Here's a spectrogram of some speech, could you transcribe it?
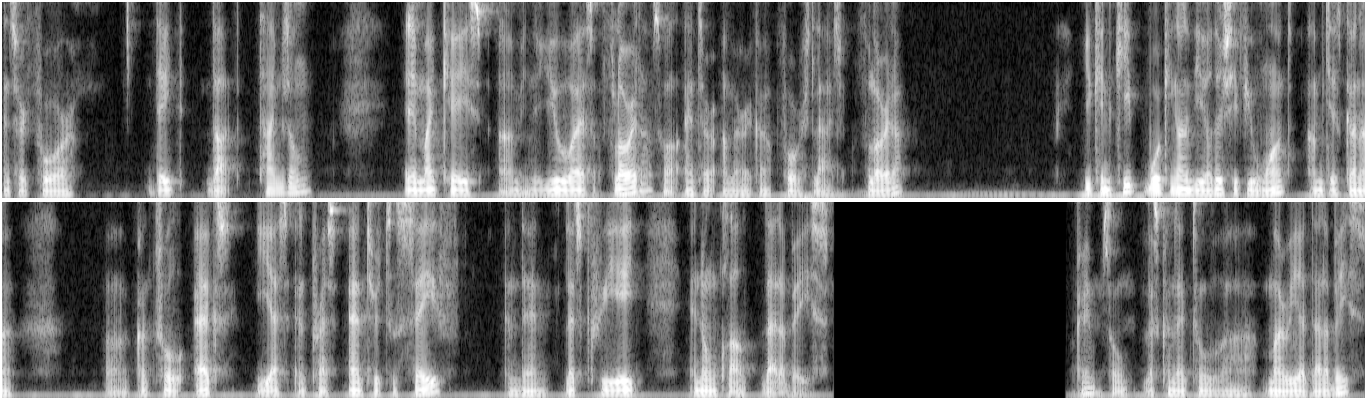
and search for date dot time zone and in my case, I'm in the US, Florida, so I'll enter America forward slash Florida. You can keep working on the others if you want. I'm just gonna uh, control X, yes, and press enter to save. And then let's create an ownCloud database. Okay, so let's connect to uh, Maria database.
